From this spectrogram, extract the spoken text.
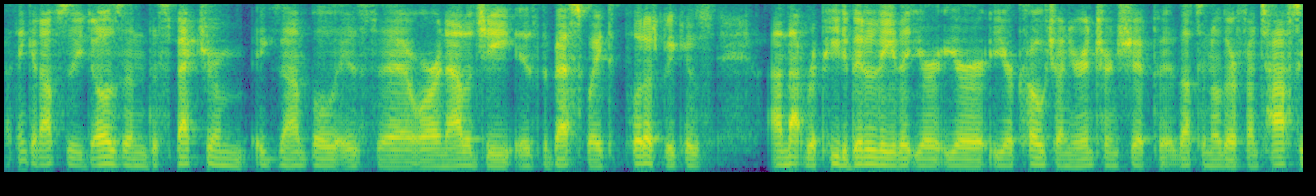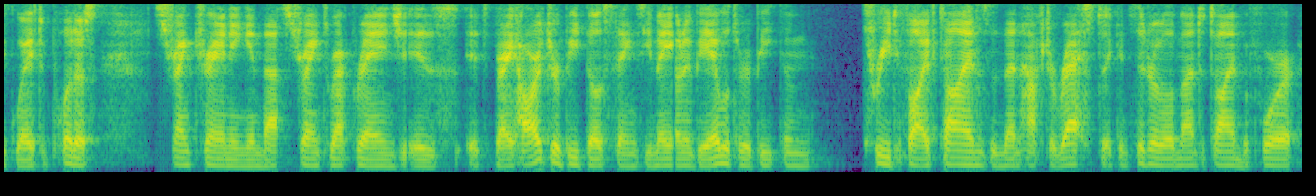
I think it absolutely does, and the spectrum example is uh, or analogy is the best way to put it because and that repeatability that your your your coach on your internship uh, that's another fantastic way to put it. Strength training in that strength rep range is it's very hard to repeat those things. You may only be able to repeat them three to five times and then have to rest a considerable amount of time before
